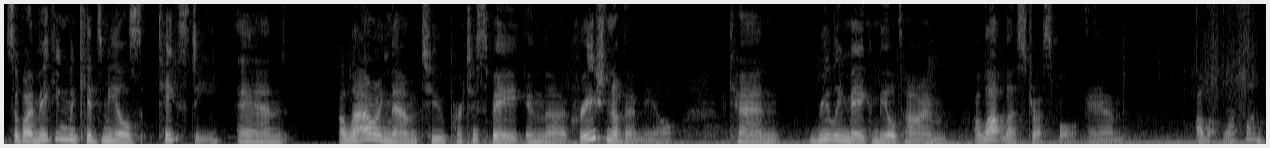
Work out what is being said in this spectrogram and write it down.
So, by making the kids' meals tasty and allowing them to participate in the creation of that meal, can really make mealtime a lot less stressful and a lot more fun.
